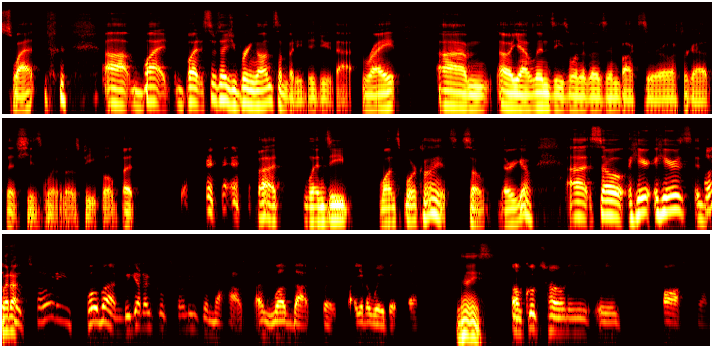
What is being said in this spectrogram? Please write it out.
sweat. uh, but but sometimes you bring on somebody to do that, right? Um, oh yeah, Lindsay's one of those inbox zero. I forgot that she's one of those people, but but Lindsay wants more clients, so there you go. Uh, so here here's Uncle what I, Tony's. Hold on, we got Uncle Tony's in the house. I love that place. I gotta wave at them. nice. Uncle Tony is awesome.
